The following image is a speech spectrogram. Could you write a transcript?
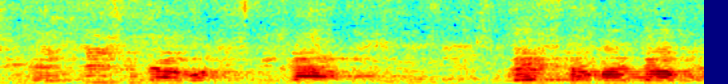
Συνεχίζουμε αγωνιστικά, δεν σταματάμε.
